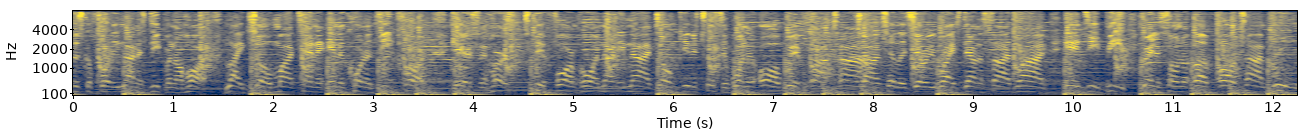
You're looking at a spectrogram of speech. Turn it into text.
Francisco 49 is deep in the heart. Like Joe Montana in the corner, D. Clark. Garrison Hearst, stiff farm going 99. Don't get it twisted, one and all with prime time. John Taylor, Jerry Rice down the sideline. NDB, greatest owner of all time. Gruden,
